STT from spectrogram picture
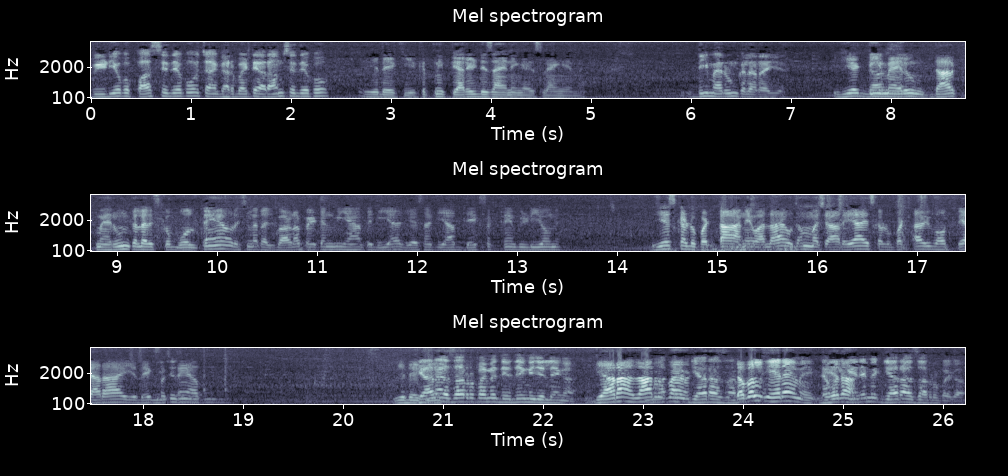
वीडियो को पास से देखो चाहे घर बैठे आराम से देखो। ये देखिए कितनी प्यारी डिज़ाइनिंग है इस लहंगे में। डी मैरून कलर है ये। ये D maroon. Dark maroon colour इसको बोलते हैं और इसमें रजवाड़ा पैटर्न भी यहाँ पे दिया है जैसा कि आप देख सकते हैं वीडियो में। ये इसका दुपट्टा आने वाला है उधम मचा रहा है इसका दुपट्टा भी बहुत प्यारा है ये देख सकते हैं आप। ये ग्यारह हज़ार रूपए में दे देंगे ये लहंगा ग्यारह हज़ार रूपए ग्यारह हज़ार। डबल घेरे में डबल घेरे। में ग्यारह हज़ार रूपए का।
